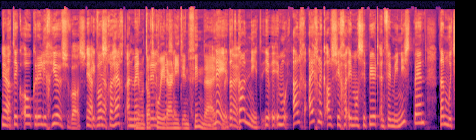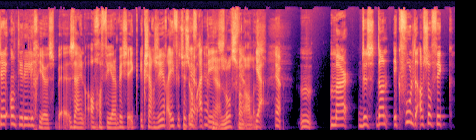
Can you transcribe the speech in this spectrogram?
Ja. dat ik ook religieus was. Ja, ik was ja. gehecht aan mijn Ja, want dat kon je daar niet in vinden eigenlijk. Nee, dat Nee. kan niet. Je, je moet, eigenlijk- als je geëmancipeerd en feminist bent, dan moet jij antireligieus zijn ongeveer. Een beetje, ik, ik chargeer eventjes, Ja, of atheïst. Ja, los van Ja. alles. Ja. Maar dus dan, ik voelde alsof ik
